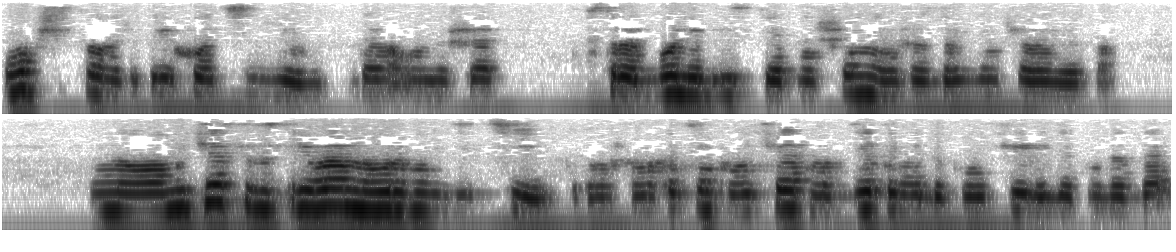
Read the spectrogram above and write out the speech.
общества он уже переходит в семью, да, он уже строит более близкие отношения уже с другим человеком. Но мы часто застреваем на уровне детей, потому что мы хотим получать, мы где-то недополучили, где-то да.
